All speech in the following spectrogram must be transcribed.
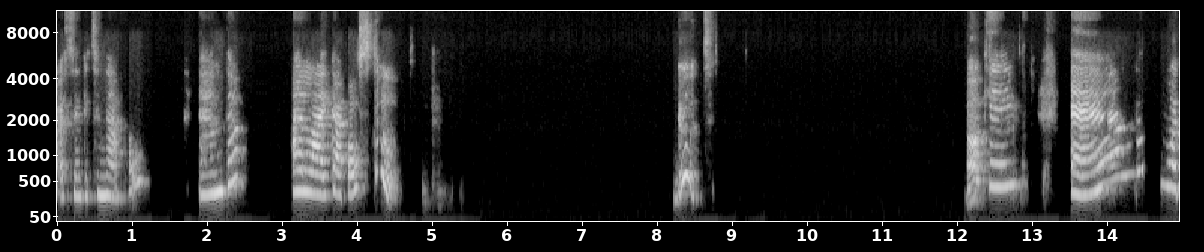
I think it's an apple. And I like apples too. Good. Okay. And what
